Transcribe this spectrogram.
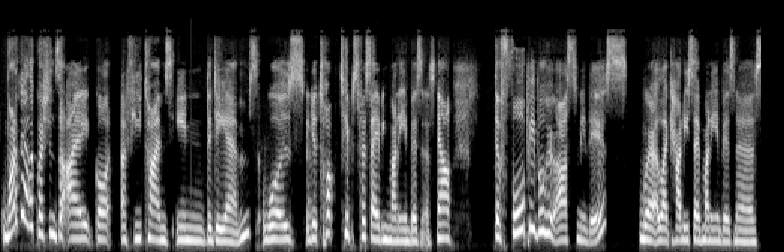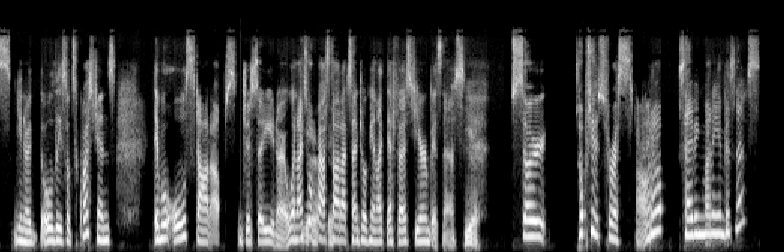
One of the other questions that I got a few times in the DMs was your top tips for saving money in business. Now, the four people who asked me this were like, how do you save money in business? You know, all these sorts of questions. They were all startups, just so you know. When I talk yeah, about yeah. startups, I'm talking like their first year in business. Yeah. So, top tips for a startup saving money in business?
